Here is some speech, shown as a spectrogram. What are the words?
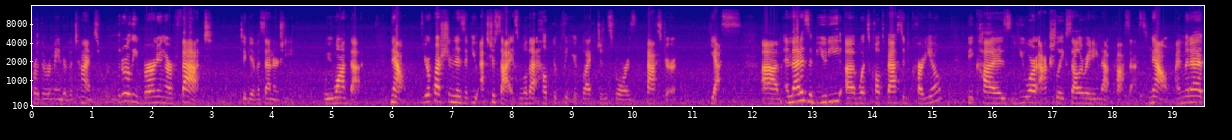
for the remainder of the time. So we're literally burning our fat to give us energy. We want that. Now, your question is if you exercise, will that help deplete your glycogen stores faster? Yes. Um, and that is the beauty of what's called fasted cardio because you are actually accelerating that process. Now, I'm going to,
